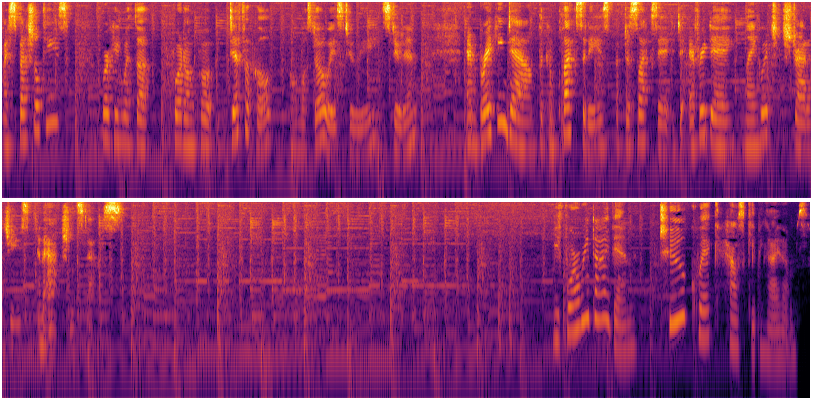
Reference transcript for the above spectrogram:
My specialties working with the quote unquote difficult, almost always 2E student, and breaking down the complexities of dyslexia into everyday language strategies and action steps. Before we dive in, two quick housekeeping items.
